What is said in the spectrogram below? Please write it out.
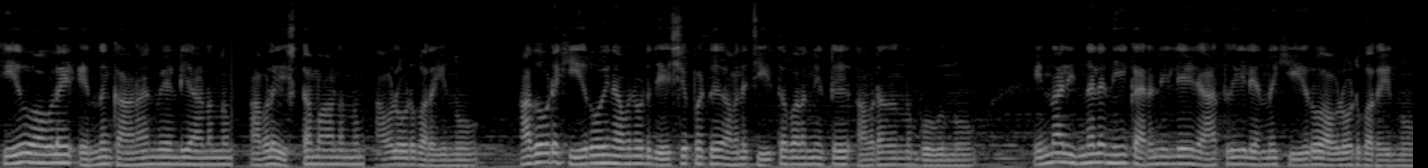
ഹീറോ അവളെ എന്നും കാണാൻ വേണ്ടിയാണെന്നും അവളെ ഇഷ്ടമാണെന്നും അവളോട് പറയുന്നു. അതോടെ ഹീറോയിൻ അവനോട് ദേഷ്യപ്പെട്ട് അവനെ ചീത്ത പറഞ്ഞിട്ട് അവിടെ നിന്നും പോകുന്നു. എന്നാൽ ഇന്നലെ നീ കരഞ്ഞില്ലേ രാത്രിയിൽ എന്ന് ഹീറോ അവളോട് പറയുന്നു.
